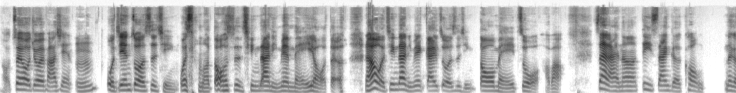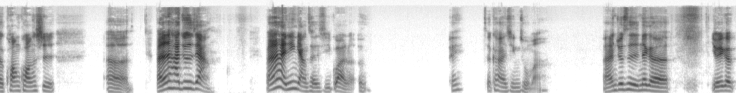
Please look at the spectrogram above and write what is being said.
哦，最后就会发现，嗯，我今天做的事情为什么都是清单里面没有的？然后我清单里面该做的事情都没做，好不好？再来呢，第三个空那个框框是，呃，反正他就是这样，反正他已经养成习惯了。嗯、呃，诶，这看得清楚吗？反正就是那个有一个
